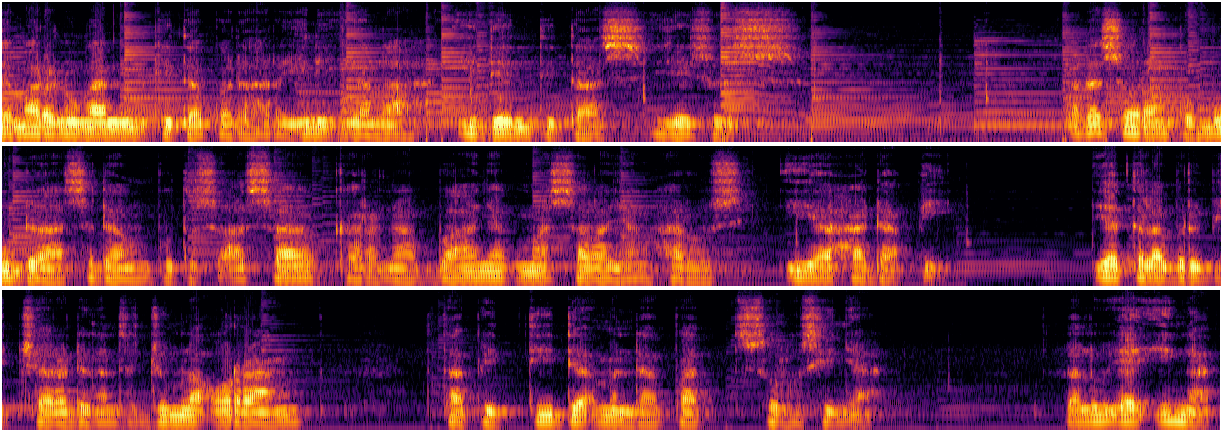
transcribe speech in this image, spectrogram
Tema renungan kita pada hari ini ialah identitas Yesus. Ada seorang pemuda sedang putus asa karena banyak masalah yang harus ia hadapi. Ia telah berbicara dengan sejumlah orang, tetapi tidak mendapat solusinya. Lalu ia ingat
